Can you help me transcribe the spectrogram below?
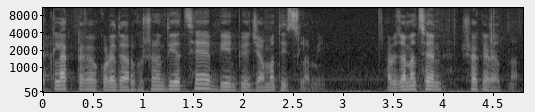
এক লাখ টাকা করে দেওয়ার ঘোষণা দিয়েছে বিএনপি জামাত ইসলামী। আরও জানাচ্ছেন শাকের আদনান।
